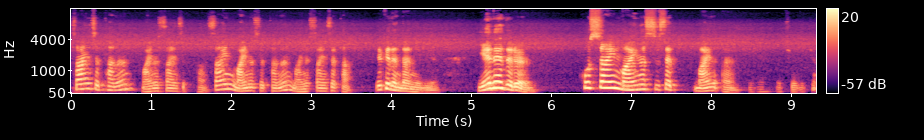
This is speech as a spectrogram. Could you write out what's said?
사인 세타는 마이너스 사인 세타, 사인 마이너스 세타는 마이너스 사인 세타 이렇게 된다는 얘기예요. 얘네들을 코사인 마이너스 세 마이너 아 되죠?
